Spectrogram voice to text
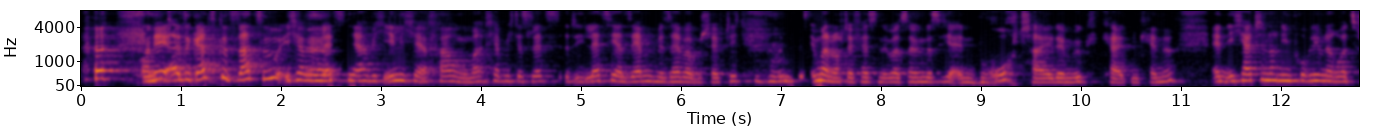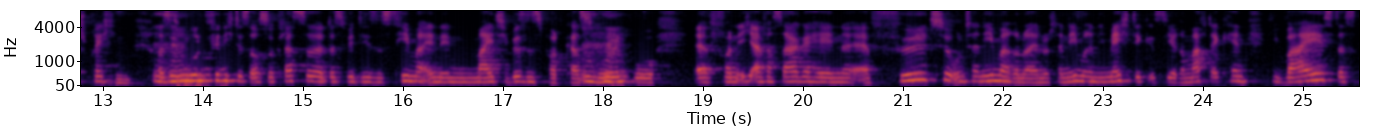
Und nee, also ganz kurz dazu. Ich habe ja. im letzten Jahr habe ich ähnliche Erfahrungen gemacht. Ich habe mich das letzte, die letzte Jahr sehr mit mir selber beschäftigt mhm. und bin immer noch der festen Überzeugung, dass ich einen Bruchteil der Möglichkeiten kenne. Und ich hatte noch nie ein Problem, darüber zu sprechen. Aus mhm. diesem Grund finde ich das auch so klasse, dass wir dieses Thema in den Mighty Business Podcast mhm. holen, wo äh, von ich einfach sage, hey, eine erfüllte Unternehmerin oder eine Unternehmerin, die mächtig ist, die ihre Macht erkennt, die weiß, dass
